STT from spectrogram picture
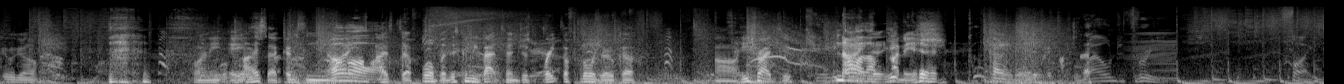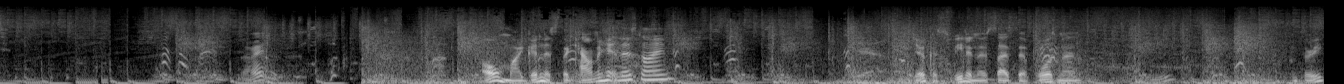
Here we go. 28 Nice. seconds. Nice. Oh. Nice step four, but this can be back turn. Just break the floor, Joka. Oh, he tried to. No, Kinda, that punish. Kind of. Round three. Fight. All right. Oh my goodness, the counter hit this time? Joka's feeling those side step fours, man. Three?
